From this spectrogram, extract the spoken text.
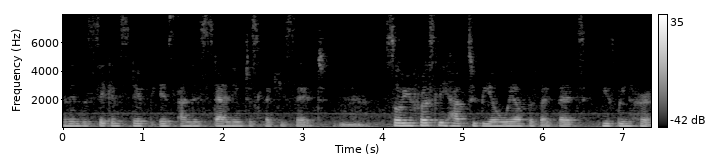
and then the second step is understanding, just like you said. So you firstly have to be aware of the fact that you've been hurt,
